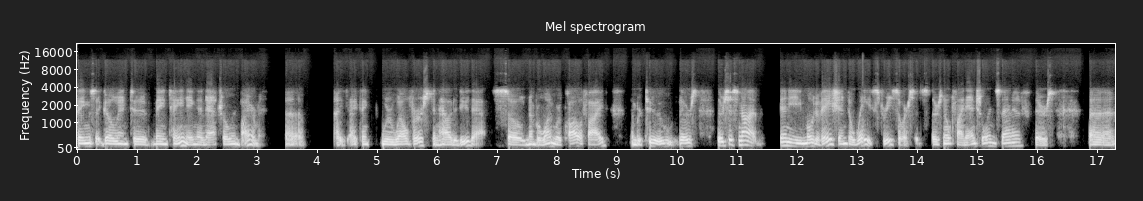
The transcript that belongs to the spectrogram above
things that go into maintaining a natural environment. Uh, I, I, think we're well versed in how to do that. So, number one, we're qualified. Number two, there's there's just not any motivation to waste resources. There's no financial incentive. There's uh,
